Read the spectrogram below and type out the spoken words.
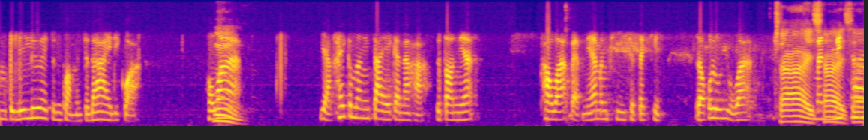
ำไปเรื่อยๆจนกว่ามันจะได้ดีกว่า เพราะว่าอืมอยากให้กำลังใจกันนะคะคือตอนเนี้ย ภาวะแบบเนี้ยบางทีเศรษฐกิจ เราก็รู้อยู่ว่า ใช่มัใช่ไม่ใช่ใช่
